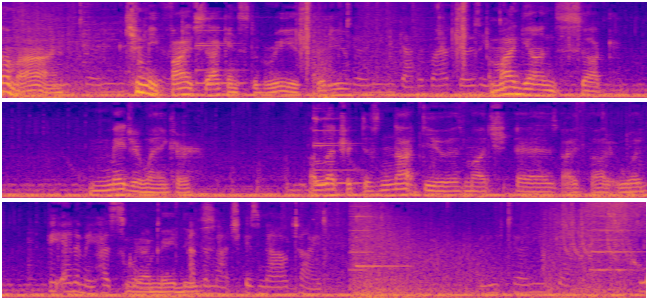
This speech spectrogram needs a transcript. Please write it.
Come on. Give me five seconds to breathe, could you? Turning gathered by opposing My guns suck. Major wanker. Electric does not do as much as I thought it would. The enemy has When I scored, and the match is now tied. Blue turning gathered. Score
